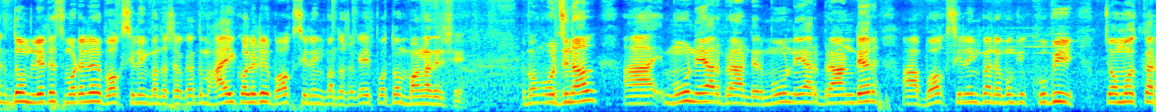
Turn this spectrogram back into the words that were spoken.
একদম লেটেস্ট মডেলের বক্স সিলিং ফ্যান দর্শক। একদম হাই কোয়ালিটির বক্স সিলিং ফ্যান দর্শক। এই প্রথম বাংলাদেশে। এবং অরিজিনাল মুন এয়ার ব্র্যান্ডের মুন এয়ার ব্র্যান্ডের বক্স সিলিং ফ্যান এবং কি খুবই চমৎকার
